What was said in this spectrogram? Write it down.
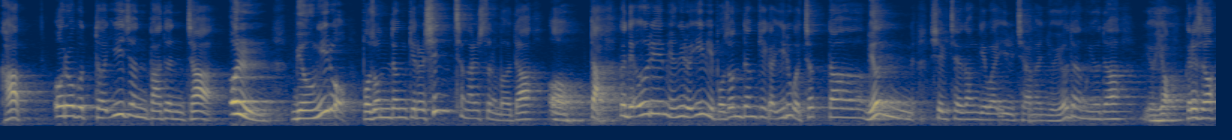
갑, 어로부터 이전받은 자을 명의로 보존 등기를 신청할 수는 뭐다? 없다. 근데 을의 명의로 이미 보존 등기가 이루어졌다면 실체 관계와 일치하면 유효다 무효다? 유효. 그래서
